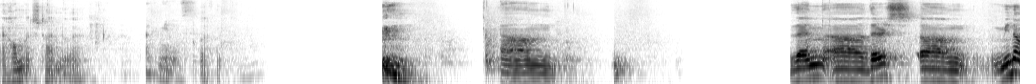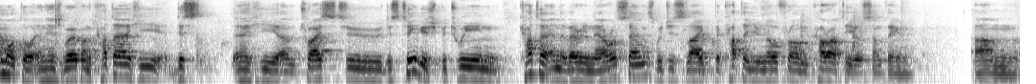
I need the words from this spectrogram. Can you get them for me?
How much time do I have? Five minutes. um, then uh, there's um, Minamoto in his work on kata, he, uh, he um, tries to distinguish between kata in a very narrow sense, which is like the kata you know from karate or something, um,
